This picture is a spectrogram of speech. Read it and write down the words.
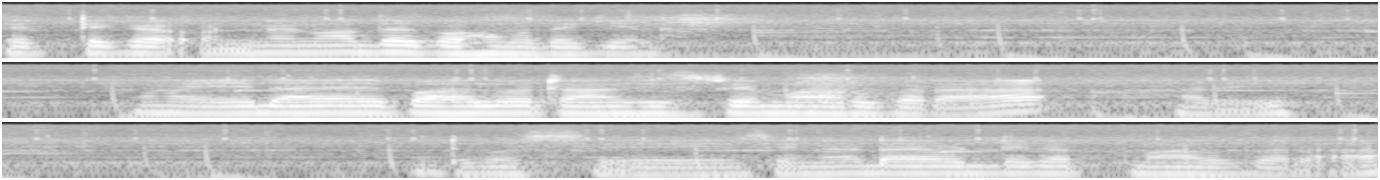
සෙට් එක ඔන්න නොද කොහොමද කියලා. මම ඒ දාය පහළුව ට්‍රන්සිස්ට්‍රේ මාරු කරා. හරි. ඊට පස්සේ සෙන ඩයෝඩ් එකත් මාරු කරා.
